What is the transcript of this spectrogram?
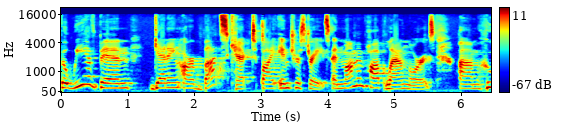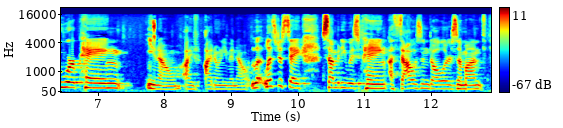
but we have been getting our butts kicked by interest rates and mom and pop landlords um, who were paying you know, I, I don't even know. Let, us just say somebody was paying $1,000 a month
